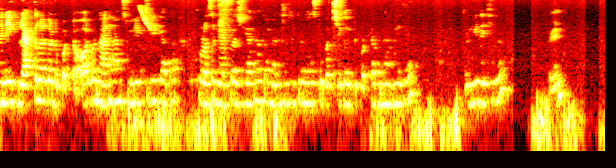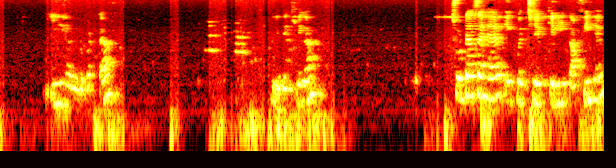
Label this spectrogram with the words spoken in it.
मैंने एक ब्लैक कलर का दुपट्टा और बनाया है, उसमें एक्चुअली क्या था थोड़ा सा नेट बच गया था तो मैंने सोचा कि मैं इसको बच्चे का एक दुपट्टा बना दिया था तो ये देखिएगा फ्रेंड ये है दुपट्टा। ये देखिएगा। छोटा सा है, एक बच्चे के लिए काफ़ी है।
